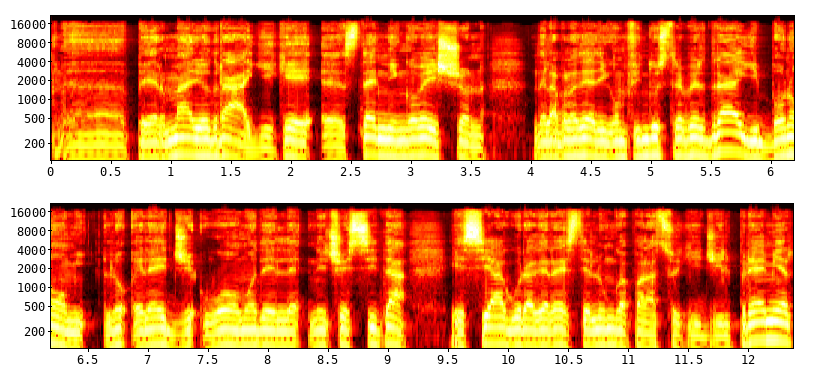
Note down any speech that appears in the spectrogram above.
eh, per Mario Draghi che eh, standing ovation della platea di Confindustria per Draghi Bonomi lo elegge uomo delle necessità e si augura che resti a lungo a Palazzo Chigi. Il Premier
